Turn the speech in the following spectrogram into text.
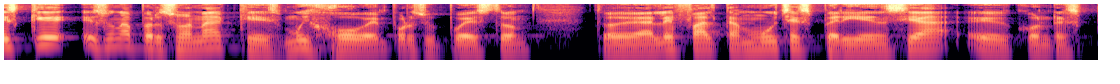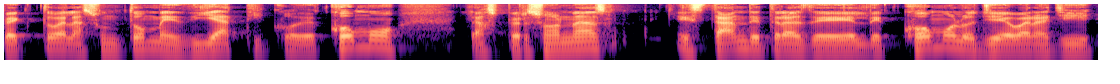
es que es una persona que es muy joven, por supuesto, todavía le falta mucha experiencia eh, con respecto al asunto mediático, de cómo las personas están detrás de él, de cómo lo llevan allí.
